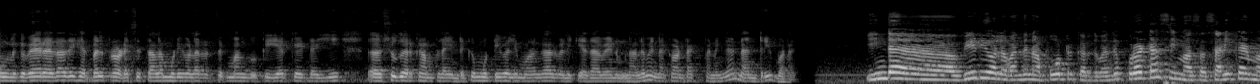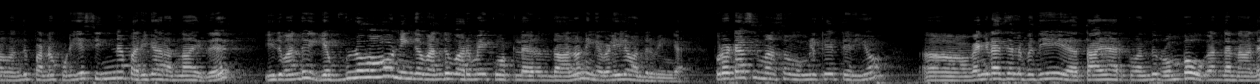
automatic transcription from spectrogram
உங்களுக்கு வேறு ஏதாவது ஹெர்பல் ப்ராடக்ட்ஸ் தலைமுடி வளர்கிறதுக்கு மங்குக்கு இயற்கை டை சுகர் கம்ப்ளைண்ட்டுக்கு முட்டி வலி முழங்கால் வலிக்கு ஏதாவது வேணும்னாலும் என்ன காண்டாக்ட் பண்ணுங்கள் நன்றி வணக்கம். இந்த வீடியோவில் வந்து நான் போட்டிருக்கிறது வந்து புரட்டாசி மாதம் சனிக்கிழமை வந்து பண்ணக்கூடிய சின்ன பரிகாரம் தான் இது. இது வந்து எவ்வளோ நீங்கள் வந்து வறுமை கோட்டில் இருந்தாலும் நீங்கள் வெளியில் வந்துடுவீங்க புரட்டாசி மாதம் உங்களுக்கே தெரியும். வெங்கடாஜலபதி தாயாருக்கு வந்து ரொம்ப உகந்த நாள்.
